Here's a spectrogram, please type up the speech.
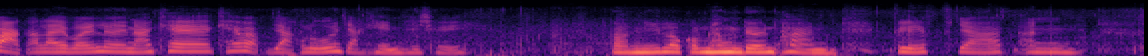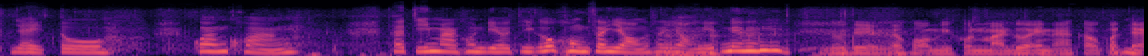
ปากอะไรไว้เลยนะ แค่แค่แบบอยากรู้อยากเห็นเฉยๆ ตอนนี้เรากำลังเดินผ่านเกรฟยาร์ดอันใหญ่โตกว้างขวาง ถ้าจีมาคนเดียวจีก็คงสยองสยองนิดนึง ดูเด็กแล้วพอมีคนมาด้วยนะเขาก็จะ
